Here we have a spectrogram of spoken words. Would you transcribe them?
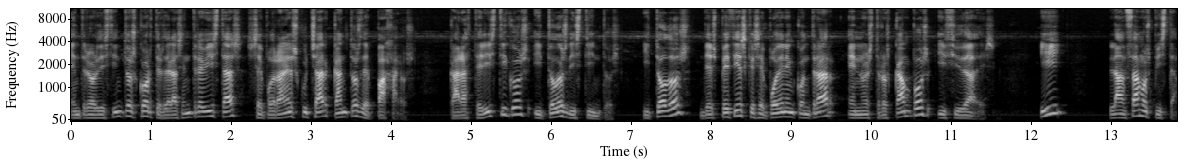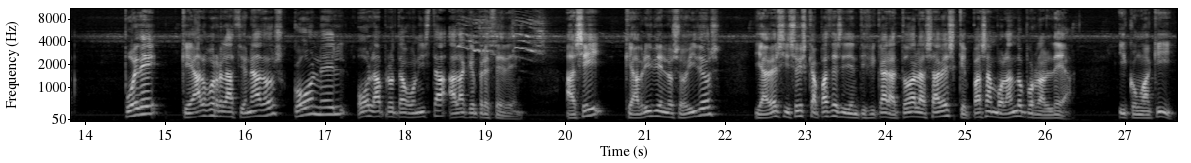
entre los distintos cortes de las entrevistas, se podrán escuchar cantos de pájaros, característicos y todos distintos, y todos de especies que se pueden encontrar en nuestros campos y ciudades. Y lanzamos pista. Puede que algo relacionados con el o la protagonista a la que preceden. Así que abrid bien los oídos y a ver si sois capaces de identificar a todas las aves que pasan volando por la aldea. Y como aquí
